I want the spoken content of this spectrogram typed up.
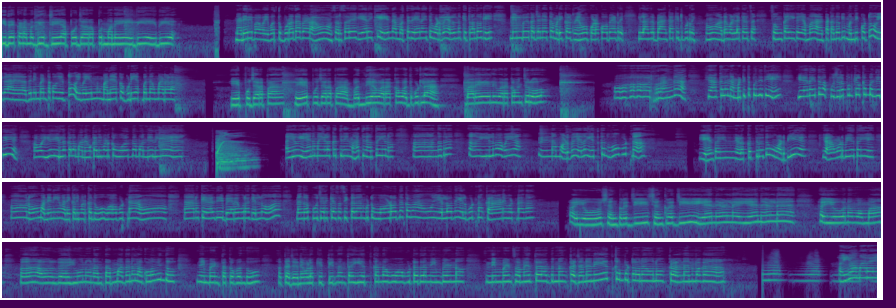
ಇದೇ ಕಣಮ್ಮ ಗಿರ್ಜಿ ಆ ಪೂಜಾರಪ್ಪನ ಮನೆ ಇದೆಯೇ ಇದೆಯೇ. ನಡೀರಿ ಬಾವ ಇವತ್ತು ಬಿಡೋದ ಬೇಡ ಹ್ಞೂ ಸರಿ ಸರಿಯಾಗಿ ಏರಿಕೆ ನಮ್ಮ ಮತ್ತೆ ಏನೈತಿ ಒಡವೆ ಎಲ್ಲ ಕಿತ್ಕೊಂಡೋಗಿ ನಿಂಬೆ ಖಜಾನೆ ಅಕ್ಕ ಮಡಿಕಳ್ರಿ ಹ್ಞೂ ಕೊಡಕ್ಕೆ ಹೋಗ್ಬೇಡ್ರಿ ಇಲ್ಲಾಂದ್ರೆ ಬ್ಯಾಂಕ್ ಹಾಕಿಟ್ಬಿಡ್ರಿ ಹ್ಞೂ ಅದ ಒಳ್ಳೆ ಕೆಲಸ. ಸುಂಕ ಈಗ ಯಮ್ಮ ತಕೊಂಡೋಗಿ ಮಂದಿ ಕೊಟ್ಟು ಈಗ ಅದು ನಿಂಬೆ ತಗೋಗಿ ಇಟ್ಟು ಇವ ಏನು ಮನೆ ಹಾಕ ಗುಡಿ ಹಾಕಿ ಬಂದಂಗೆ ಮಾಡಾಳ? ಏ ಪೂಜಾರಪ್ಪ ಏ ಪೂಜಾರಪ್ಪ ಬಂದಿಯ ವರಕ ಒದ್ಬಿಡ್ಲಾ ಬಾರೇ ಇಲ್ಲಿ ವರಕ ಒಂಚೂರು. ಓಹೋ ರಂಗ ಯಾಕಲ್ಲ ನಮ್ಮ ಮಟ್ಟಿತ ಬಂದಿದಿ? ಏನಾಯ್ತಲ್ಲ ಪೂಜಾರಪ್ಪನ ಕೇಳ್ಕೊಂಡ್ ಬಂದಿದಿ? ಅವಯ್ಯ ಇಲ್ಲಕಲ್ಲ ಮನೆ ಖಾಲಿ ಮಾಡ್ಕೊ ಹೋದ್ನ ಮೊನ್ನೆ ನೀ ಹೇಳಕತ್ತಿರೋದು? ಒಡಬಿ ಯಾವ ಒಡಬಿ ತಾಯಿ. ಹ್ಞೂ ಮನೆ ನೀ ಮನೆ ಕಲಿ ಮಾಡ್ಕೊಂಡು ಹೋಗ್ಬಿಟ್ನಾ ಹ್ಞೂ ನಾನು ಕೇಳ್ದಿ ಬೇರೆ ಊರಾಗ ಎಲ್ಲೋ. ನಂಗೆ ಪೂಜಾರಿ ಕೆಲಸ ಸಿಕ್ಕದ ಅಂದ್ಬಿಟ್ಟು ಓಡೋದ್ನಕವ ಹ್ಞೂ ಎಲ್ಲೋದ್ನ ಎಲ್ಬಿಟ್ನ ಕಾಣಿ ಬಿಟ್ನಾಗ ಅಯ್ಯೋ ಶಂಕರಜಿ ಶಂಕರಜಿ ಏನು ಹೇಳ್ನೆ ಏನು ಹೇಳ್ನೆ? ಅಯ್ಯೋ ನಮ್ಮಮ್ಮ ಅವ್ರಿಗೆ ಇವನು ನನ್ನ ತಮ್ಮ ಅದನ್ನಲ್ಲ ಗೋವಿಂದು. ನಿಂಬೆಹಣ್ಣು ತಗೊಬಂದು ಖಜಾನೆ ಒಳಗೆ ಇಟ್ಟಿದ್ನಂತ ಎತ್ಕೊಂಡ ಹೋಗ್ಬಿಟ್ಟದ ನಿಂಬೆಹಣ್ಣು. ನಿಂಬೆಹಣ್ಣು ಸಮೇತ ಅದನ್ನ ಖಜಾನೆನೇ ಎತ್ಕೊಂಡ್ಬಿಟ್ಟವನ ಅವನು ಕಳ್ ನನ್ನ ಮಗ. ಅಯ್ಯೋ ಇದೊಳೆ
